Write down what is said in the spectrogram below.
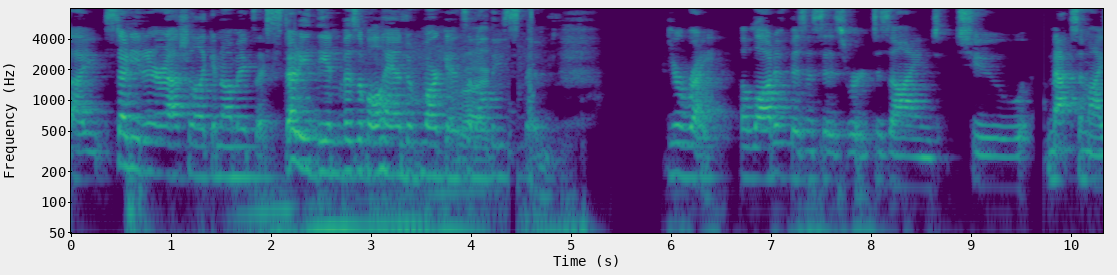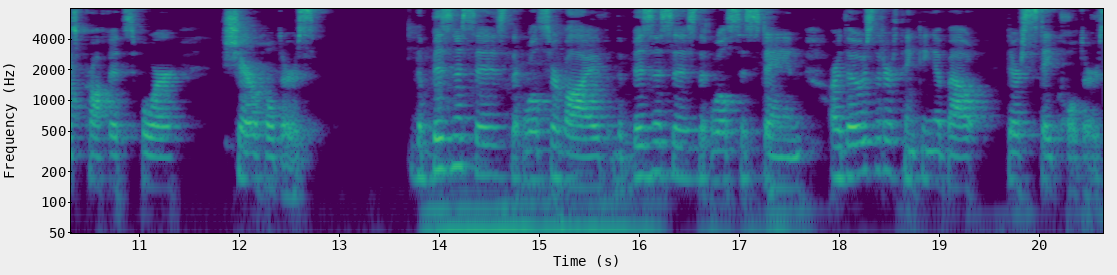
I studied international economics. I studied the invisible hand of markets right. and all these things. You're right. A lot of businesses were designed to maximize profits for shareholders the businesses that will survive, the businesses that will sustain are those that are thinking about their stakeholders,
